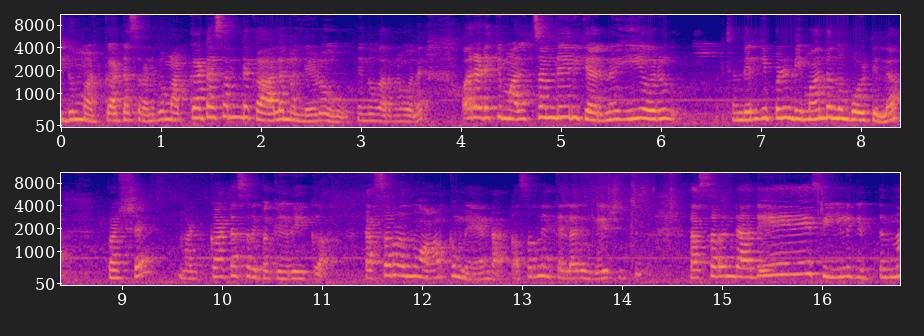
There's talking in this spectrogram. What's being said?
ഇതും മഡ്കാട്ടസറാണ്. ഇപ്പൊ മഡ്കാട്ടസറിന്റെ കാലമല്ലേടോ എന്ന് പറഞ്ഞ പോലെ ഒരിടയ്ക്ക് മൽച്ചന്തേരിക്കായിരുന്നു ഈ ഒരു ചന്തേരിക്ക് ഇപ്പോഴും ഡിമാൻഡ് ഒന്നും പോയിട്ടില്ല. പക്ഷെ മഡ്കാട്ടസർ ഇപ്പൊ കയറിയേക്കുക ടസർ ഒന്നും ആർക്കും വേണ്ട. ടസറിനെയൊക്കെ എല്ലാവരും ഉപേക്ഷിച്ചു ടസറിന്റെ അതേ ഫീൽ കിട്ടുന്ന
